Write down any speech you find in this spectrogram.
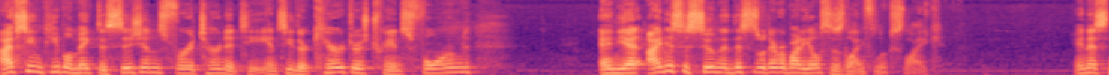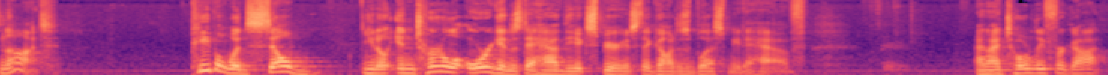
I've seen people make decisions for eternity and see their characters transformed, and yet I just assume that this is what everybody else's life looks like. And it's not. People would sell, you know, internal organs to have the experience that God has blessed me to have. And I totally forgot.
